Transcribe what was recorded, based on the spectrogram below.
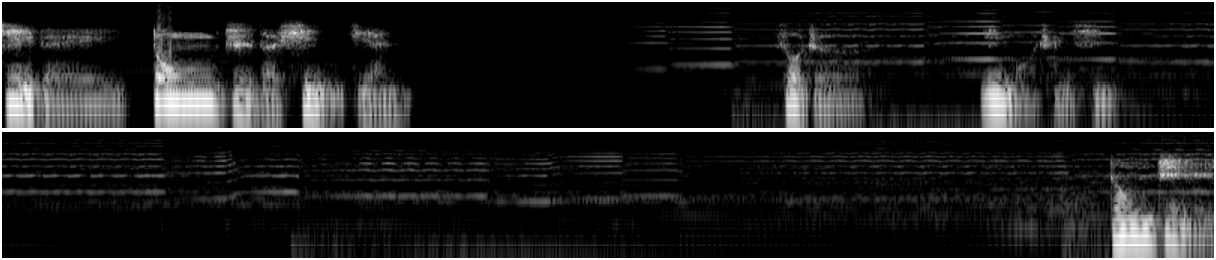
寄给冬至的信笺，作者一抹晨曦。冬至，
